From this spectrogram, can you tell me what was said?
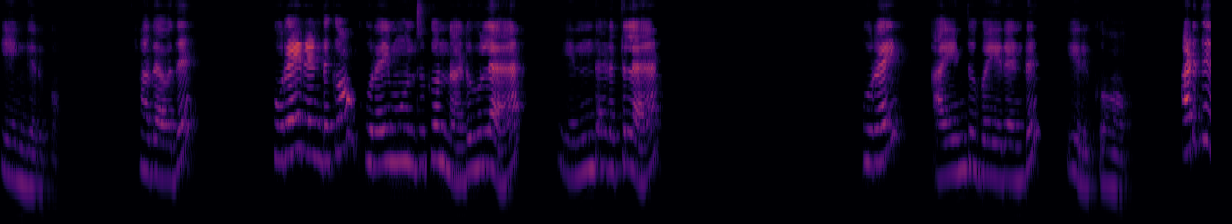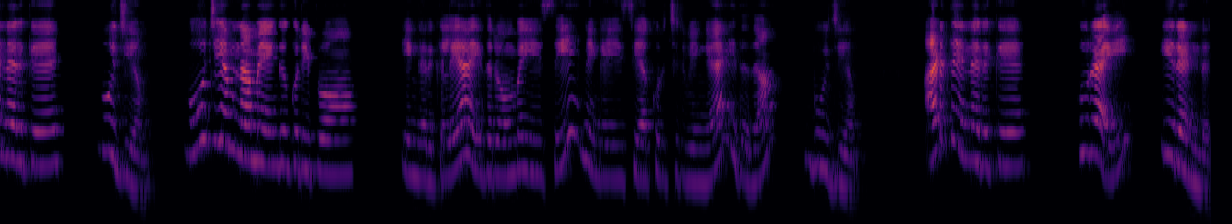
இங்க இருக்கும். அதாவது குறை 2க்கும் குறை 3க்கும் நடுவுல இந்த இடத்துல குறை 5/2 இருக்கும். அடுத்து என்ன இருக்கு? 0. 0 நாம எங்க குறிப்போம்? இங்க இருக்கு இல்லையா? இது ரொம்ப ஈஸி. நீங்க ஈஸியா குறிச்சிருவீங்க. இதுதான் பூஜ்ஜியம் அடுத்து என்ன இருக்கு? குறை 2.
